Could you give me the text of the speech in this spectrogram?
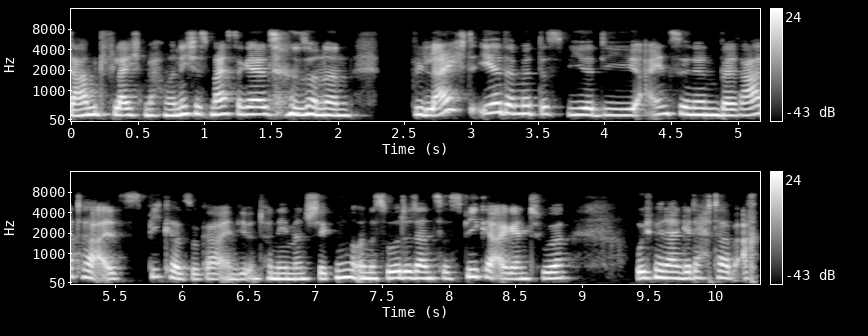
damit vielleicht machen wir nicht das meiste Geld, sondern vielleicht eher damit, dass wir die einzelnen Berater als Speaker sogar in die Unternehmen schicken. Und es wurde dann zur Speaker-Agentur wo ich mir dann gedacht habe, ach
